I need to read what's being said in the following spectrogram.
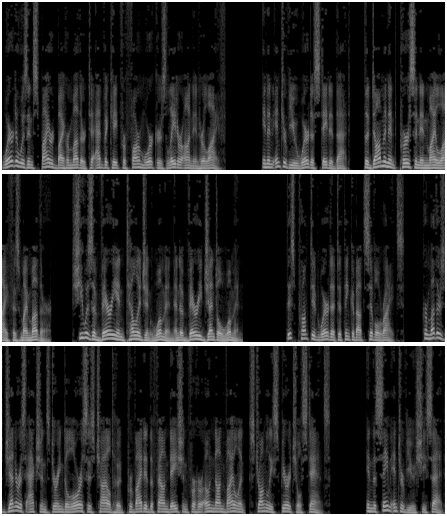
Huerta was inspired by her mother to advocate for farm workers later on in her life. In an interview Huerta stated that, "...the dominant person in my life is my mother. She was a very intelligent woman and a very gentle woman." This prompted Huerta to think about civil rights. Her mother's generous actions during Dolores's childhood provided the foundation for her own nonviolent, strongly spiritual stance. In the same interview she said,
